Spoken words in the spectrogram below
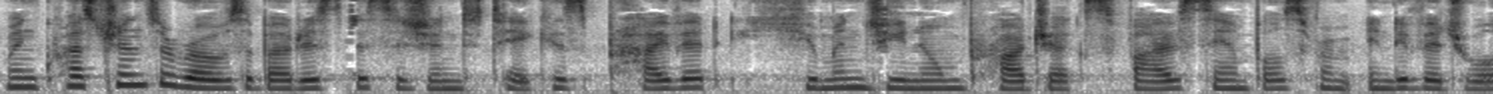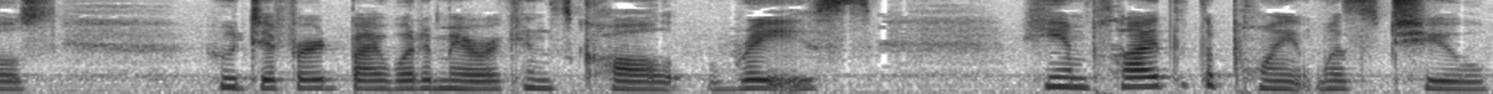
When questions arose about his decision to take his private Human Genome Project's five samples from individuals who differed by what Americans call race, he implied that the point was to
